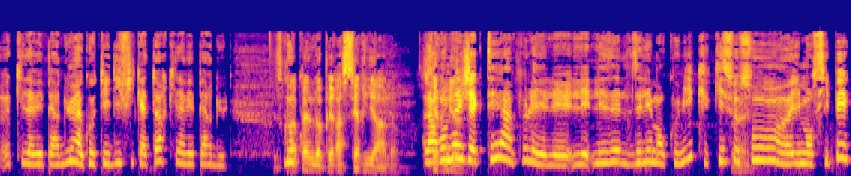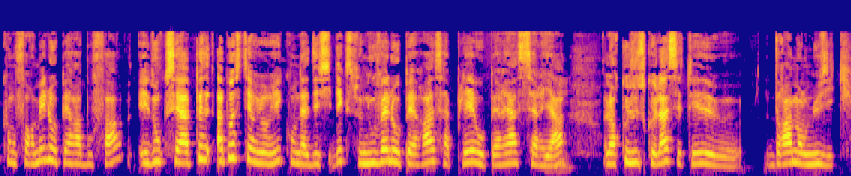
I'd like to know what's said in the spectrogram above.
euh, qu'il avait perdue, un côté édificateur qu'il avait perdu. C'est ce qu'on appelle l'opéra serial. Alors on a éjecté un peu les, éléments comiques qui se sont euh, émancipés et qui ont formé l'opéra bouffa. Et donc c'est a, posteriori qu'on a décidé que ce nouvel opéra s'appelait opéra seria, mm. alors que jusque-là c'était euh, drame en musique.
